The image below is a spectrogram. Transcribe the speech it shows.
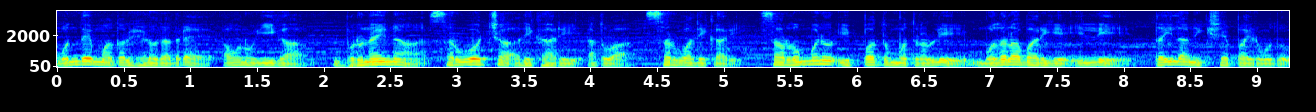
ಒಂದೇ ಮಾತಲ್ಲಿ ಹೇಳೋದಾದ್ರೆ, ಅವನು ಈಗ ಬ್ರುನೈನ ಸರ್ವೋಚ್ಚ ಅಧಿಕಾರಿ ಅಥವಾ ಸರ್ವಾಧಿಕಾರಿ. ಸಾವಿರದ ಒಂಬೈನೂರ ಇಪ್ಪತ್ತೊಂಬತ್ತರಲ್ಲಿ ಮೊದಲ ಬಾರಿಗೆ ಇಲ್ಲಿ ತೈಲ ನಿಕ್ಷೇಪ ಇರುವುದು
